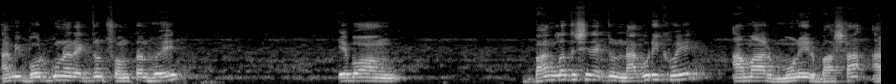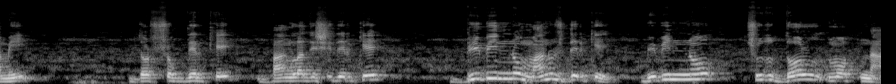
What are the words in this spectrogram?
আমি বরগুনার একজন সন্তান হয়ে এবং বাংলাদেশের একজন নাগরিক হয়ে আমার মনের ভাষা আমি দর্শকদেরকে, বাংলাদেশিদেরকে, বিভিন্ন মানুষদেরকে, বিভিন্ন শুধু দল মত না,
